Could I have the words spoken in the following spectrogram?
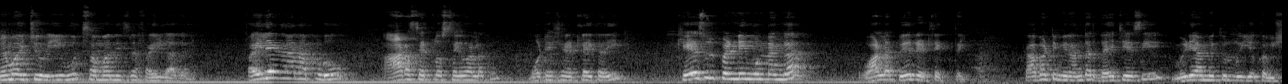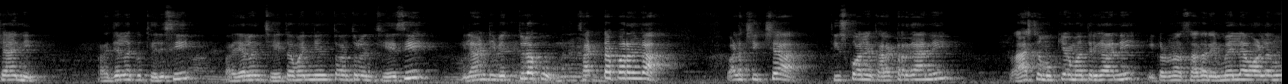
మేము ఇచ్చారు ఈ ఊరికి సంబంధించిన ఫైల్ కాదని. ఫైలే కానప్పుడు ఆడ సెట్లు వస్తాయి వాళ్ళకు మోటేషన్ ఎట్లయితుంది? కేసులు పెండింగ్ ఉండగా వాళ్ళ పేరు ఎట్లెక్కుతాయి? కాబట్టి మీరందరూ దయచేసి మీడియా మిత్రులు ఈ యొక్క విషయాన్ని ప్రజలకు తెలిసి ప్రజలను చేతవన్యంతులను చేసి ఇలాంటి వ్యక్తులకు చట్టపరంగా వాళ్ళకి శిక్ష తీసుకోవాలని కలెక్టర్ కానీ రాష్ట్ర ముఖ్యమంత్రి కానీ ఇక్కడ ఉన్న సదర్ ఎమ్మెల్యే వాళ్ళను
